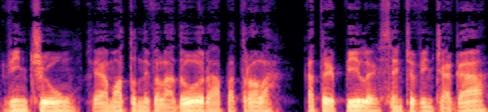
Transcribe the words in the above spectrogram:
21, que é a motoniveladora, a patrola Caterpillar 120H.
